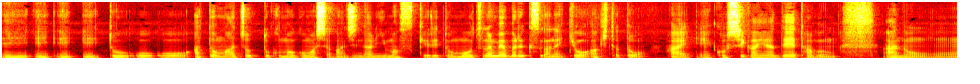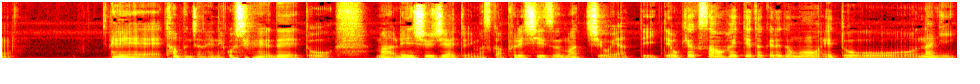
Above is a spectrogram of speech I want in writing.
えー、えー、えー、と、あと、まあちょっと細々した感じになりますけれども、宇都宮ブレックスがね、今日秋田と、はい、えー、越谷で多分、あのーえー、多分じゃないね、越谷で、えっと、まあ練習試合といいますか、プレシーズンマッチをやっていて、お客さんは入ってたけれども、えっと、何？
